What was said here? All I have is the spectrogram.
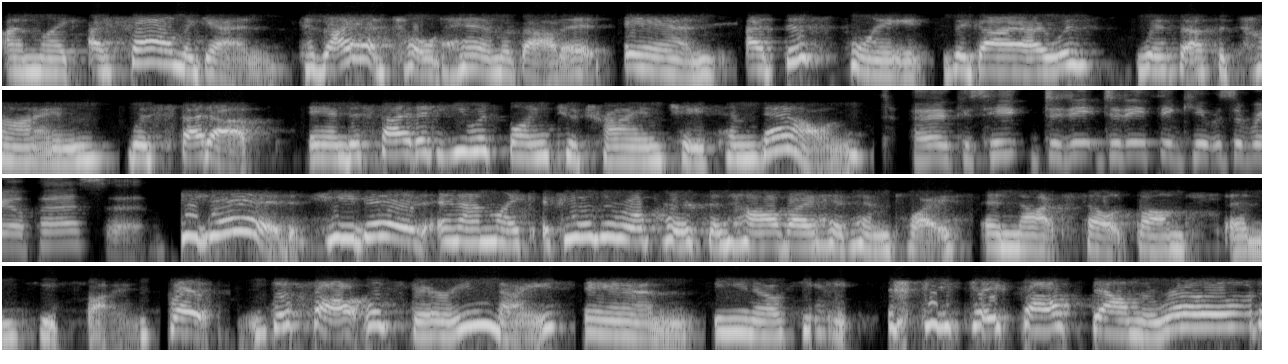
I'm like, I saw him again because I had told him about it. And at this point, the guy I was with at the time was fed up and decided he was going to try and chase him down. Oh, because he did he did he think he was a real person? He did. He did. And I'm like, if he was a real person, how have I hit him twice and not felt bumps and he's fine? But the thought was very nice. And, you know, he, he takes off down the road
